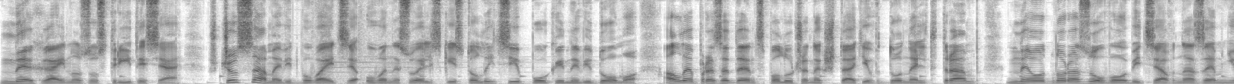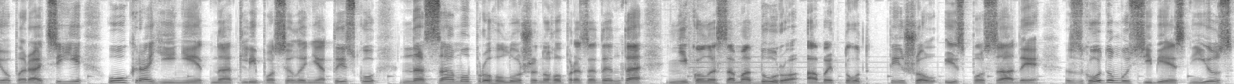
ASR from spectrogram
негайно зустрітися. Що саме відбувається у венесуельській столиці, поки невідомо. Але президент Сполучених Штатів Дональд Трамп неодноразово обіцяв наземні операції у Україні на тлі посилення тиску на самопроголошеного президента Ніколеса Мадуро, аби тот пішов із посади. Згодом у CBS News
